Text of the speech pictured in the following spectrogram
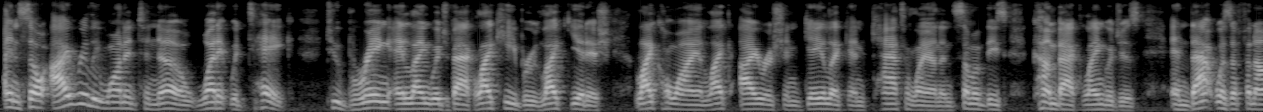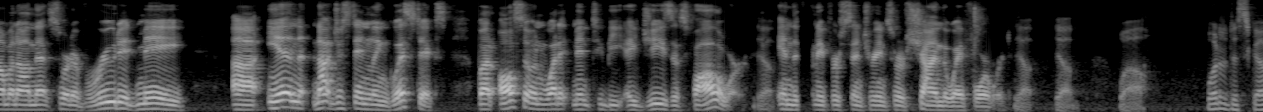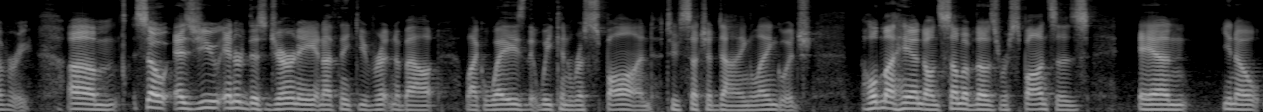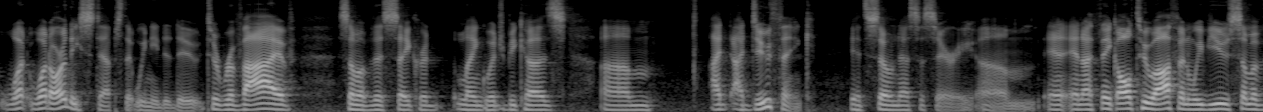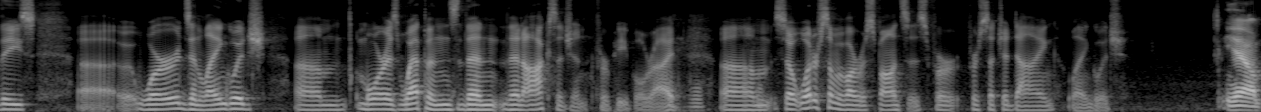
And so I really wanted to know what it would take to bring a language back like Hebrew, like Yiddish, like Hawaiian, like Irish and Gaelic and Catalan and some of these comeback languages. And that was a phenomenon that sort of rooted me uh, in not just in linguistics, but also in what it meant to be a Jesus follower yeah. in the 21st century and sort of shine the way forward. Yeah, yeah. Wow. What a discovery. Um, so, as you entered this journey, and I think you've written about like ways that we can respond to such a dying language, hold my hand on some of those responses. And, you know, what, what are these steps that we need to do to revive some of this sacred language? Because um, I, I do think it's so necessary. Um, and, and, I think all too often we've used some of these uh, words and language um, more as weapons than than oxygen for people, right? Mm-hmm. Um, so, what are some of our responses for for such a dying language? Yeah,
